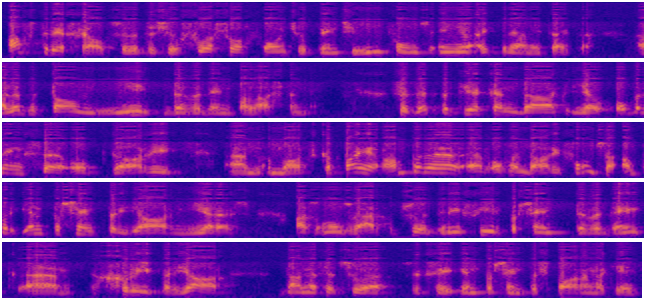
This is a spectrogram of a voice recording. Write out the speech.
Aftreegeld, so dit is jou voorsorgfonds, jou pensioenfonds en jou uitreaniteite. Hulle betaal nie dividendbelasting nie. So dit beteken dat jou opbrengste op daardie um, maatskappye amper uh, of in daardie fondse amper 1% per jaar meer is as ons werk op so 3-4% dividend um, groei per jaar dan is dit so soos ek sê 1% besparing wat jy het.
